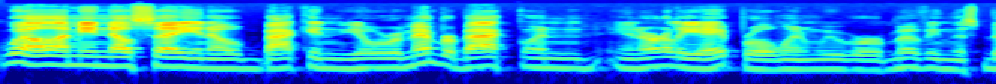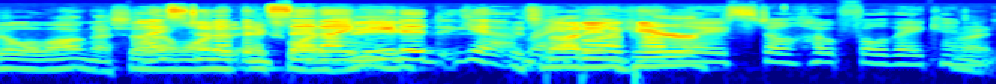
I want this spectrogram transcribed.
Well, I mean, they'll say, you know, back in you'll remember back when in early April when we were moving this bill along, I said I, I stood wanted up and X, said Y, I Z. needed. Yeah. It's right. not People in are here. probably still hopeful they can Right.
